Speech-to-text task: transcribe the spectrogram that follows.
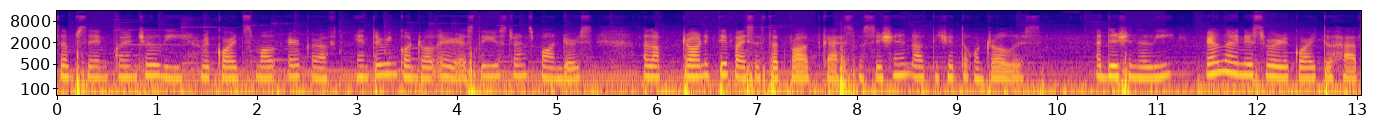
subsequently required small aircraft entering control areas to use transponders, electronic devices that broadcast position and altitude to controllers. Additionally, airliners were required to have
